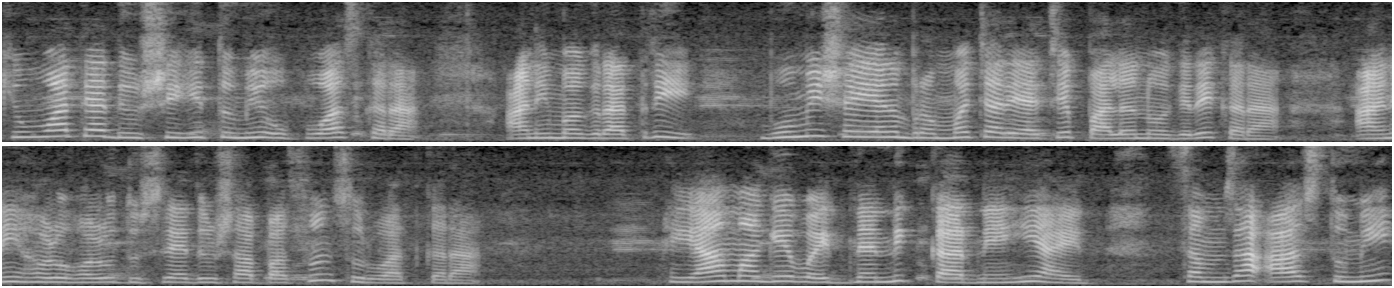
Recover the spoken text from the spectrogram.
किंवा त्या दिवशीही तुम्ही उपवास करा. आणि मग रात्री भूमिशयन ब्रह्मचर्याचे पालन वगैरे करा आणि हळूहळू दुसऱ्या दिवसापासून सुरुवात करा. यामागे वैज्ञानिक कारणेही आहेत. समजा आज तुम्ही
